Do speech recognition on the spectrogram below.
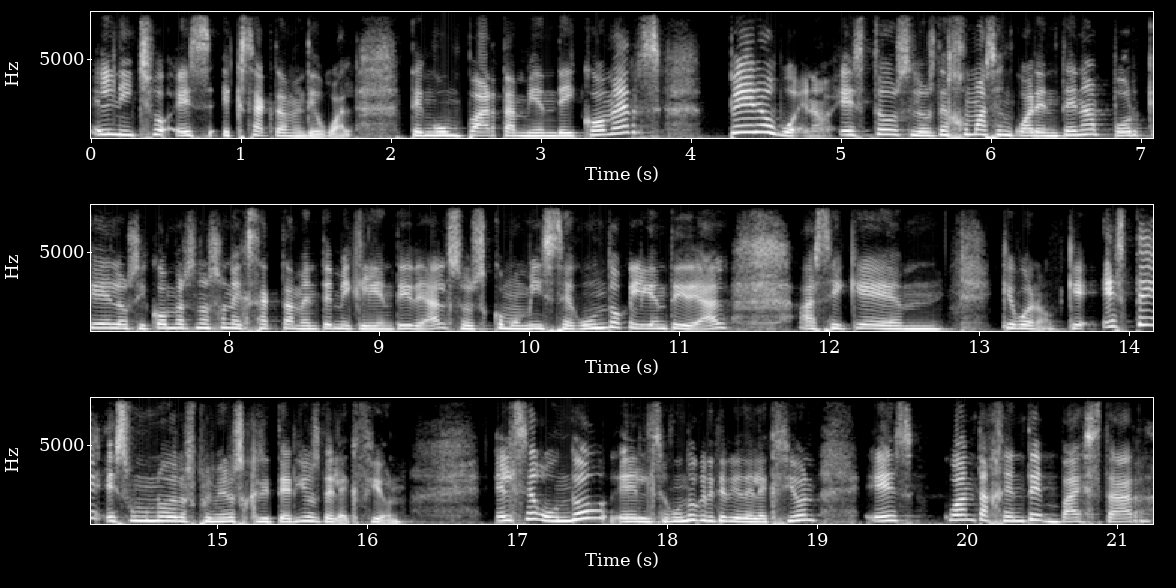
el, nicho es exactamente igual. Tengo un par también de e-commerce, pero bueno, estos los dejo más en cuarentena porque los e-commerce no son exactamente mi cliente ideal, eso es como mi segundo cliente ideal. Así que, mm, que bueno, que este es uno de los primeros criterios de elección. El segundo, el segundo criterio de elección es cuánta gente va a estar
